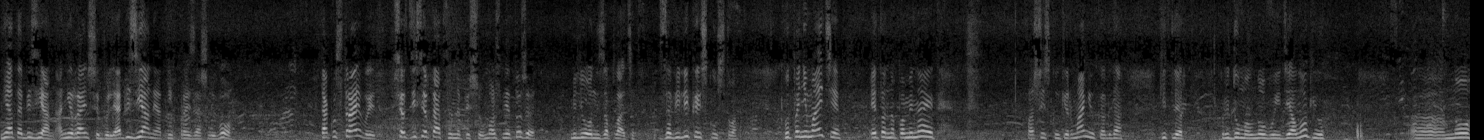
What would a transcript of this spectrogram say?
не от обезьян. Они раньше были. Обезьяны от них произошли. Во. Так устраивает? Сейчас диссертацию напишу. Может, мне тоже миллионы заплатят за великое искусство. Вы понимаете, это напоминает фашистскую Германию, когда Гитлер придумал новую идеологию, э, но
